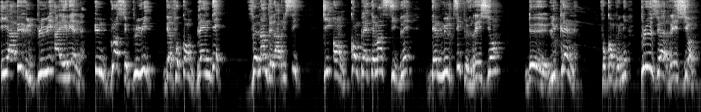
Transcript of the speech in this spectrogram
il y a eu une pluie aérienne, une grosse pluie de faucons blindés venant de la Russie qui ont complètement ciblé des multiples régions de l'Ukraine. Vous comprenez? Plusieurs régions.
